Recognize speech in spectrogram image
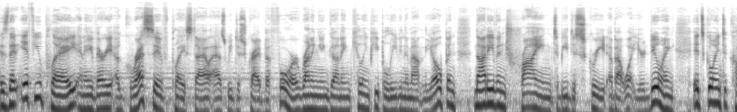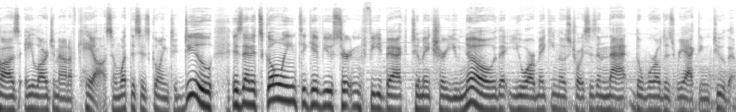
is that if you play in a very aggressive playstyle, as we described before, running and gunning, killing people, leaving them out in the open, not even trying to be discreet about what you're doing, it's going to cause a large amount of chaos. And what this is going to do is that it's going to give you certain feedback to make sure you know that you are making those choices and that the world is reacting to them.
